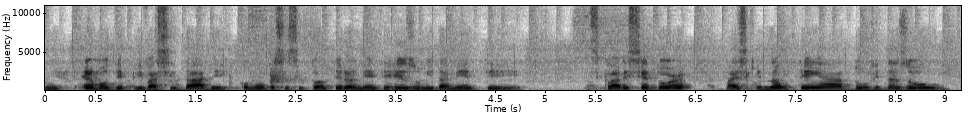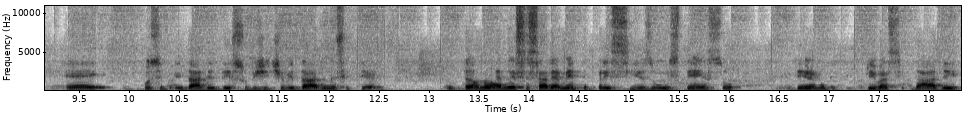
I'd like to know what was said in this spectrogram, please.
um termo de privacidade, como você citou anteriormente, resumidamente esclarecedor, mas que não tenha dúvidas ou é, possibilidade de subjetividade nesse termo. Então, não é necessariamente preciso um extenso termo de privacidade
